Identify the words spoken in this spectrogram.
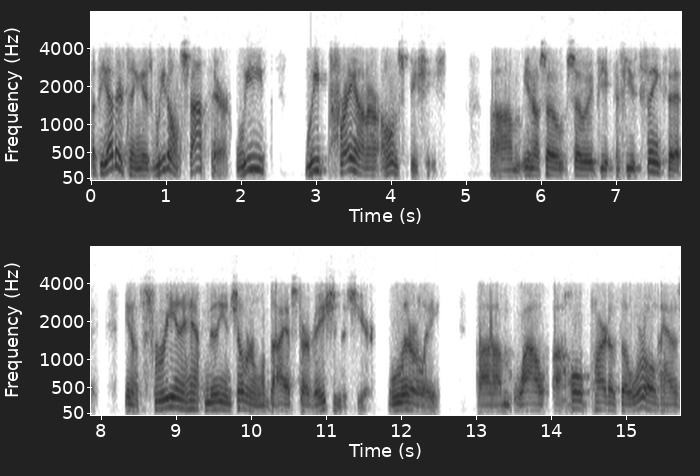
But the other thing is we don't stop there. We we prey on our own species. Um, you know, so so if you if you think that you know three and a half million children will die of starvation this year, literally, um, while a whole part of the world has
